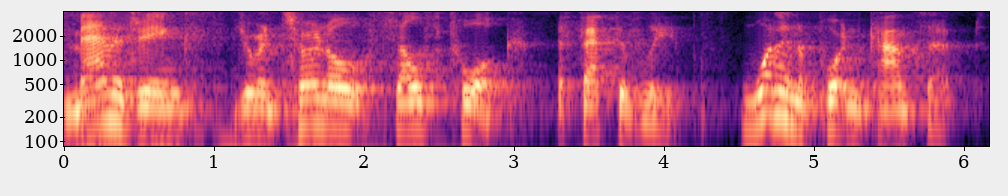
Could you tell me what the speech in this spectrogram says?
Managing your internal self talk effectively what an important concept.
